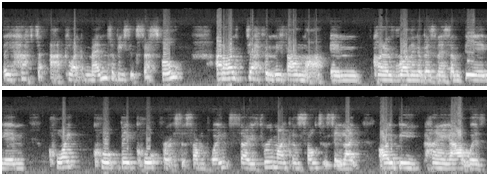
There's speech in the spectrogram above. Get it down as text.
they have to act like men to be successful and i've definitely found that in kind of running a business and being in quite big corporates at some point. So through my consultancy, like I'd be hanging out with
